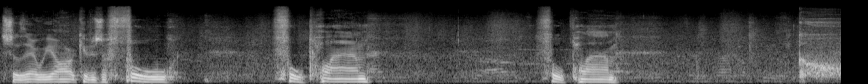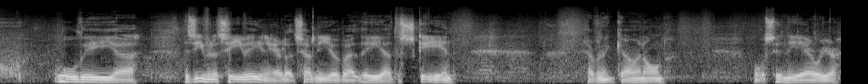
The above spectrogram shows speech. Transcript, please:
So there we are. It gives us a full, full plan. Full plan. All the uh, there's even a TV in here that's telling you about the uh, the skiing, everything going on, what's in the area.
